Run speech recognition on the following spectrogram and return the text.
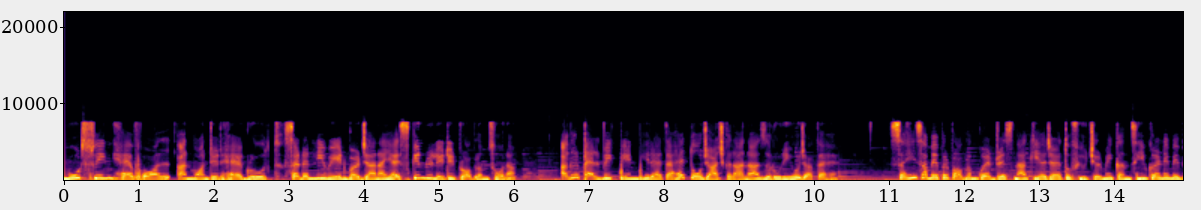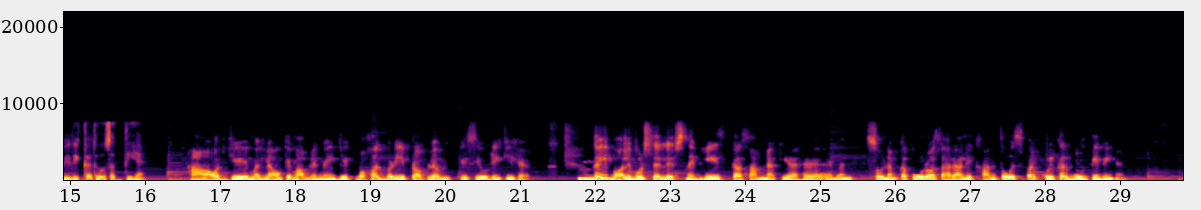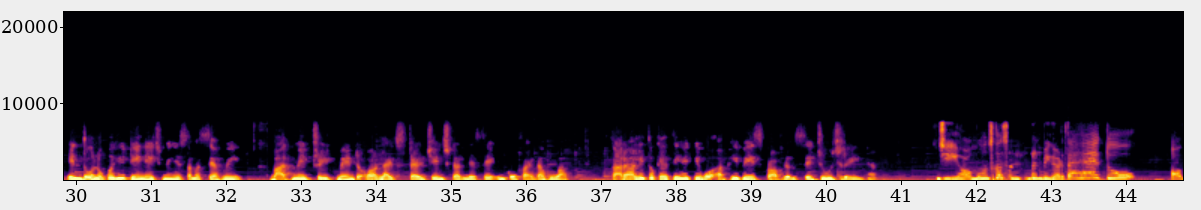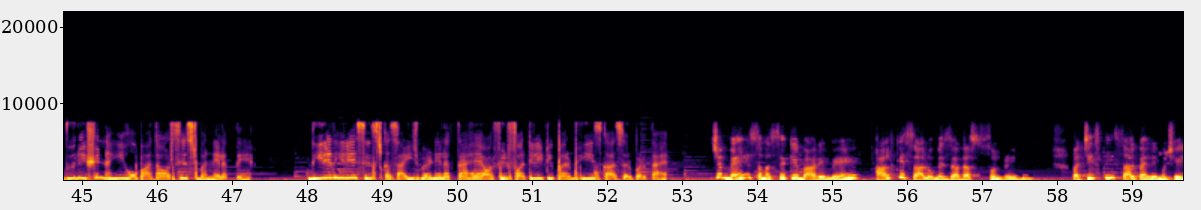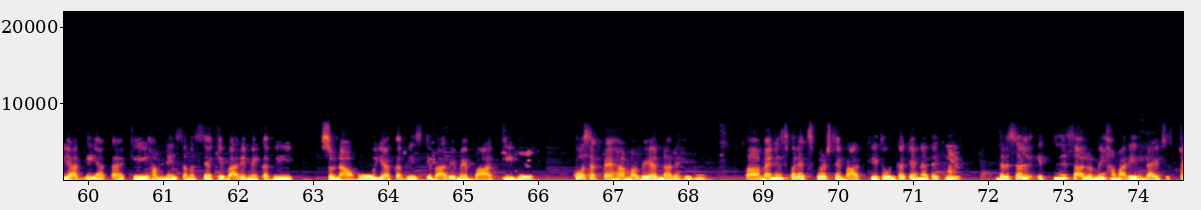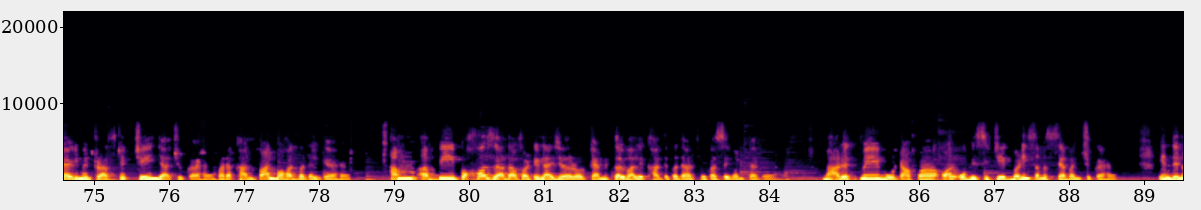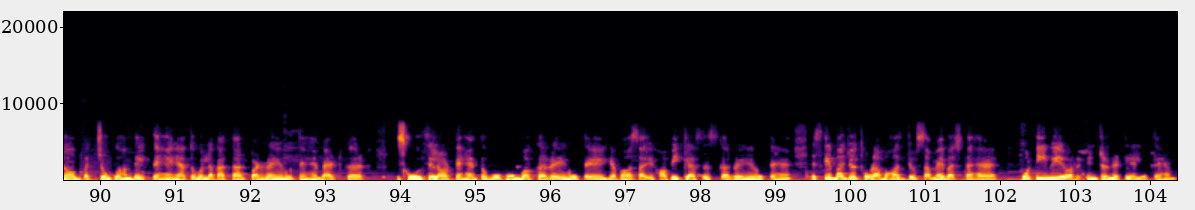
Mood swing hair fall unwanted hair growth suddenly weight बढ़ जाना या स्किन रिलेटेड प्रॉब्लम्स होना। अगर पेल्विक पेन भी रहता है तो जाँच कराना ज़रूरी हो जाता है। सही समय पर प्रॉब्लम को एड्रेस ना किया जाए तो फ्यूचर में कंसीव करने में भी दिक्कत हो सकती है। हाँ और ये महिलाओं के मामले में ये बहुत बड़ी प्रॉब्लम पीसीओडी की है। हम्म। कई बॉलीवुड सेलिब्स ने भी इसका सामना किया है। इवन सोनम कपूर और सारा अली खान तो इस पर खुलकर बोलती भी हैं। इन दोनों को ही टीनेज में ये समस्या हुई। बाद में ट्रीटमेंट और लाइफस्टाइल चेंज करने से इनको फ़ायदा हुआ। सारा अली तो कहती हैं कि वो अभी भी इस प्रॉब्लम से जूझ रही हैं। जी हार्मोन्स का संतुलन बिगड़ता है तो ओव्यूलेशन नहीं हो पाता और सिस्ट बनने लगते हैं। धीरे धीरे सिस्ट का साइज़ बढ़ने लगता है और फिर फर्टिलिटी पर भी इसका असर पड़ता है। जब मैं इस समस्या के बारे में हाल के सालों में ज़्यादा सुन रही हूँ 25-30 साल पहले मुझे याद नहीं आता कि हमने समस्या के बारे में कभी सुना हो या कभी इसके बारे में बात की हो। हो सकता है हम अवेयर ना रहे हों। मैंने इस पर एक्सपर्ट से बात की तो उनका कहना था कि दरअसल इतने सालों में हमारी लाइफ स्टाइल में ड्रास्टिक चेंज आ चुका है। हमारा खान पान बहुत बदल गया है। हम अभी बहुत ज़्यादा फर्टिलाइज़र और केमिकल वाले खाद्य पदार्थों का सेवन कर रहे हैं। भारत में मोटापा और ओबिसिटी एक बड़ी समस्या बन चुका है। इन दिनों बच्चों को हम देखते हैं, या तो वो लगातार पढ़ रहे होते हैं बैठकर, स्कूल से लौटते हैं तो वो होमवर्क कर रहे होते हैं, या बहुत सारी हॉबी क्लासेस कर रहे होते हैं। इसके बाद जो थोड़ा बहुत जो समय बचता है, वो टीवी और इंटरनेट ले लेते हैं।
